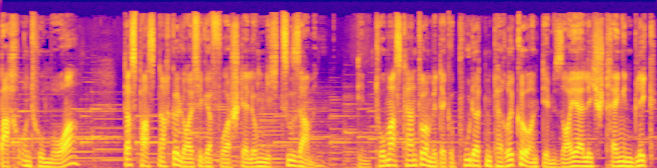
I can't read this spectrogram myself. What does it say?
Bach und Humor? Das passt nach geläufiger Vorstellung nicht zusammen. Den Thomaskantor mit der gepuderten Perücke und dem säuerlich strengen Blick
